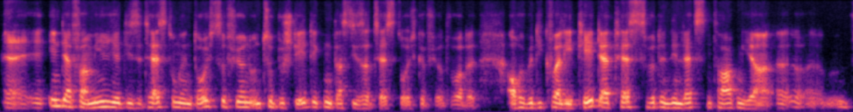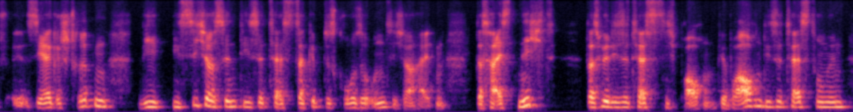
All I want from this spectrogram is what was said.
äh, in der Familie diese Testungen durchzuführen und zu bestätigen, dass dieser Test durchgeführt wurde. Auch über die Qualität der Tests wird in den letzten Tagen ja äh, sehr gestritten. Wie, wie sicher sind diese Tests? Da gibt es große Unsicherheiten. Das heißt nicht, dass wir diese Tests nicht brauchen. Wir brauchen diese Testungen,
